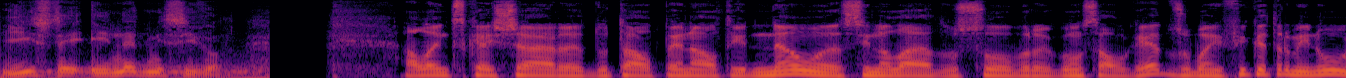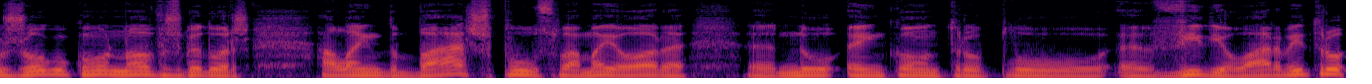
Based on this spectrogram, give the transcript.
E isso é inadmissível. Além de se queixar do tal penalti não assinalado sobre Gonçalo Guedes, o Benfica terminou o jogo com novos jogadores. Além de Bá, expulso à meia hora eh, no encontro pelo eh, vídeo-árbitro,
